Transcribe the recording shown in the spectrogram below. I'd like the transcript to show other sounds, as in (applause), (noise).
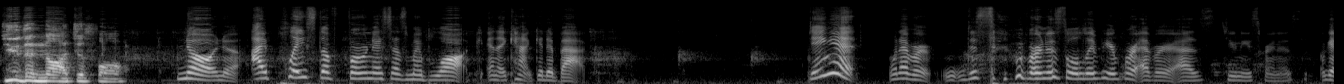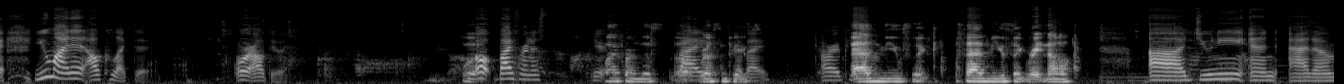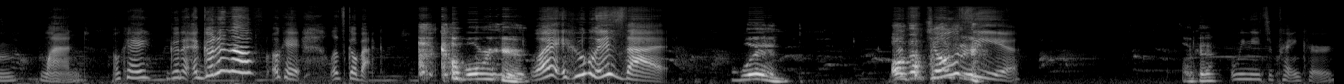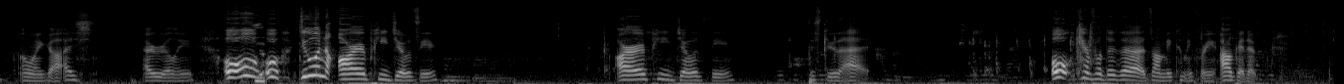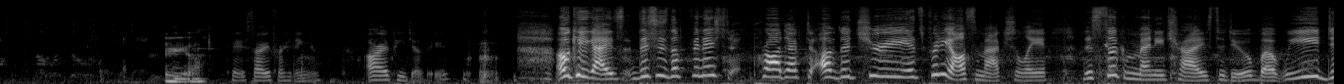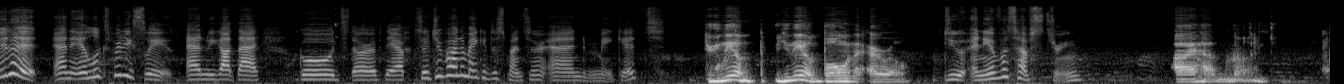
You did not just fall. No, no. I placed the furnace as my block, and I can't get it back. Dang it! Whatever. This (laughs) furnace will live here forever as Juney's furnace. Okay, you mine it. I'll collect it, or I'll do it. What? Oh, bye, furnace. You're- Bye from this. Oh, rest in peace. Bye. R.I.P. Add music. Sad music right now. Uh, Juney and Adam land. Okay, good, good enough. Okay, let's go back. (laughs) Come over here. What? Who is that? Win. Oh, that's. Josie. (laughs) Okay. We need to prank her. Oh my gosh. I really. Oh, oh, oh, do an RP Josie. RP Josie. Just do that. Oh, careful, there's a zombie coming for you. I'll get it. There you go. Okay, sorry for hitting you. R.I.P. Josie. (laughs) okay, guys, this is the finished product of the tree. It's pretty awesome, actually. This took many tries to do, but we did it, and it looks pretty sweet. And we got that gold star up there. So, for how to make a dispenser and make it. You need a you need a bow and an arrow. Do any of us have string? I have none.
